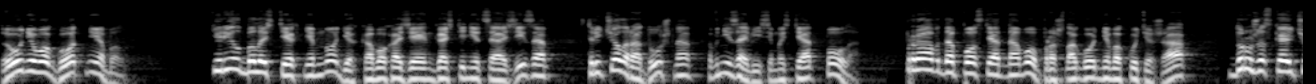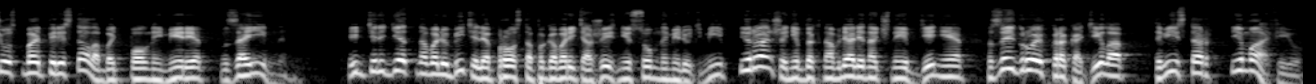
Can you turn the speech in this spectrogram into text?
Ты у него год не был». Кирилл был из тех немногих, кого хозяин гостиницы Азиза встречал радушно, вне зависимости от пола. Правда, после одного прошлогоднего кутежа дружеское чувство перестало быть в полной мере взаимным. Интеллигентного любителя просто поговорить о жизни с умными людьми и раньше не вдохновляли ночные бдения за игрой в крокодила, твистер и мафию.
